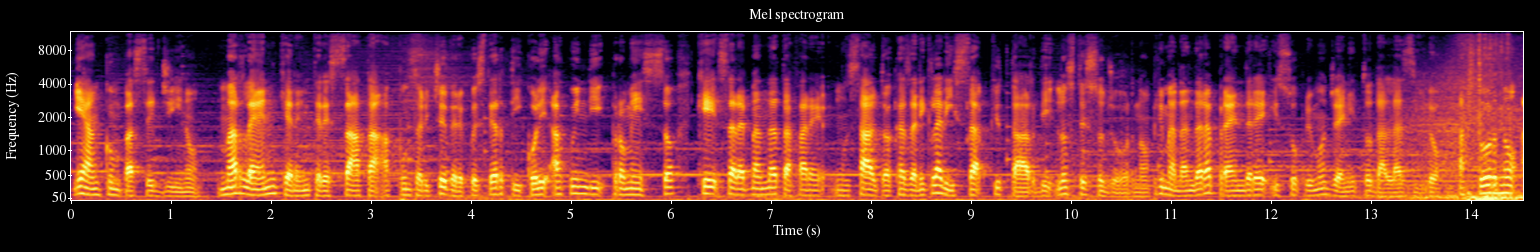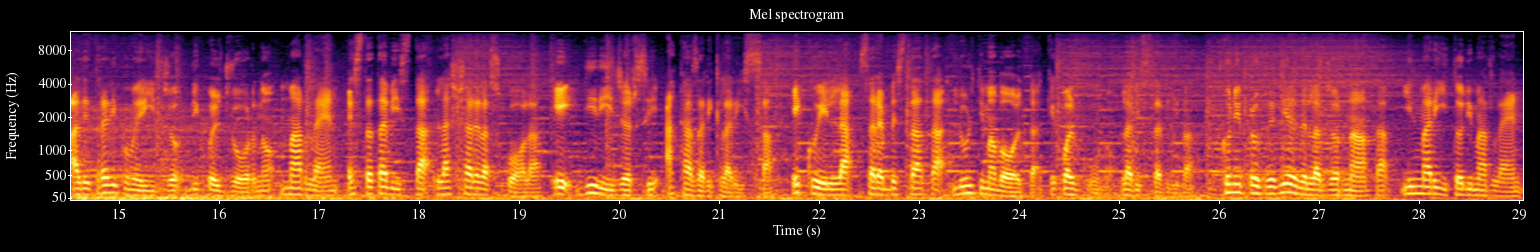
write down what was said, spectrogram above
e anche un passeggino. Marlene, che era interessata appunto a ricevere questi articoli, ha quindi promesso che sarebbe andata a fare un salto a casa di Clarissa più tardi lo stesso giorno, prima di andare a prendere il suo primogenito dall'asilo. Attorno alle 3 di pomeriggio di quel giorno, Marlene è stata vista lasciare la scuola e dirigersi a casa di Clarissa e quella sarebbe stata l'ultima volta che qualcuno l'ha vista viva. Con il progredire della giornata, il marito di Marlene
